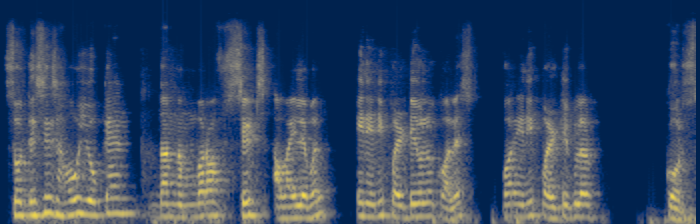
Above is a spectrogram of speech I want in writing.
So this is how you can the number of seats available in any particular college for any particular course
